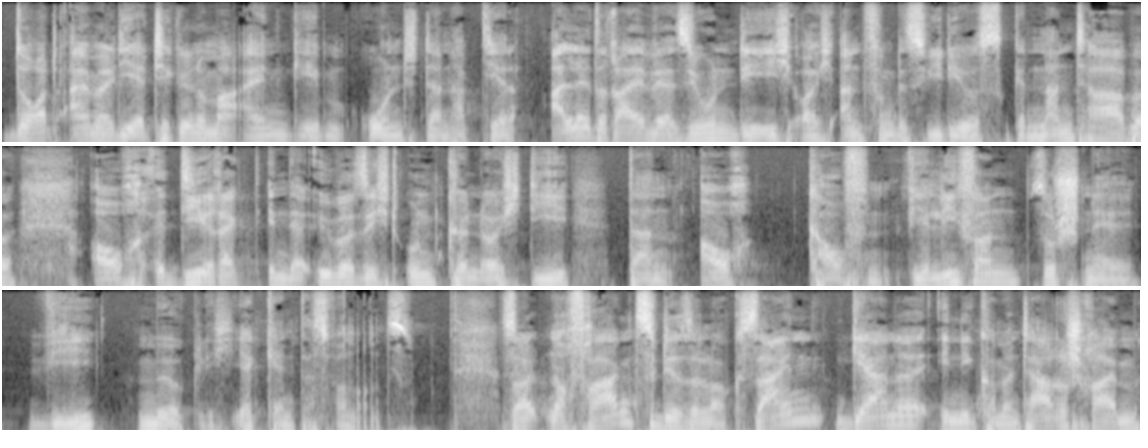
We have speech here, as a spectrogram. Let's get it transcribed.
dort einmal die Artikelnummer eingeben und dann habt ihr alle drei Versionen, die ich euch Anfang des Videos genannt habe, auch direkt in der Übersicht und könnt euch die dann auch kaufen. Wir liefern so schnell wie möglich. Ihr kennt das von uns. Sollten noch Fragen zu dieser Log sein, gerne in die Kommentare schreiben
